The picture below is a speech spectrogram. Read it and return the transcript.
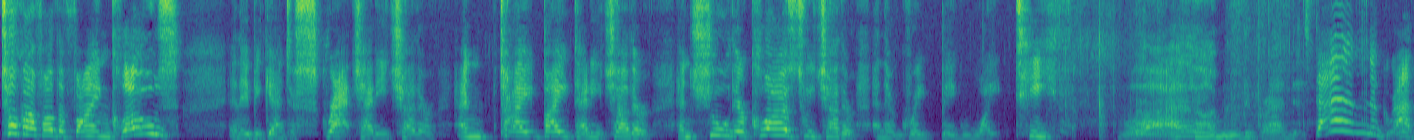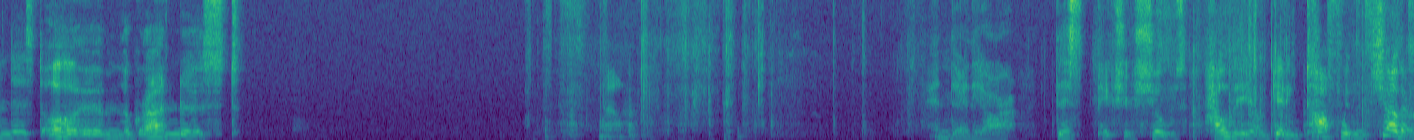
took off all the fine clothes and they began to scratch at each other and tie, bite at each other and show their claws to each other and their great big white teeth. I'm the grandest, I'm the grandest, I'm the grandest. Well, and there they are. This picture shows how they are getting tough with each other.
